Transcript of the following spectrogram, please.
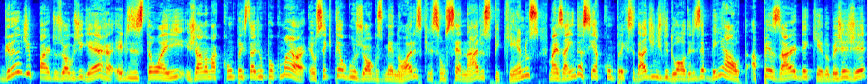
grande parte dos jogos de guerra, eles estão aí já numa complexidade um pouco maior. Eu sei que tem alguns jogos menores, que eles são cenários pequenos, mas ainda assim a complexidade individual deles é bem alta, apesar de que no BGG,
